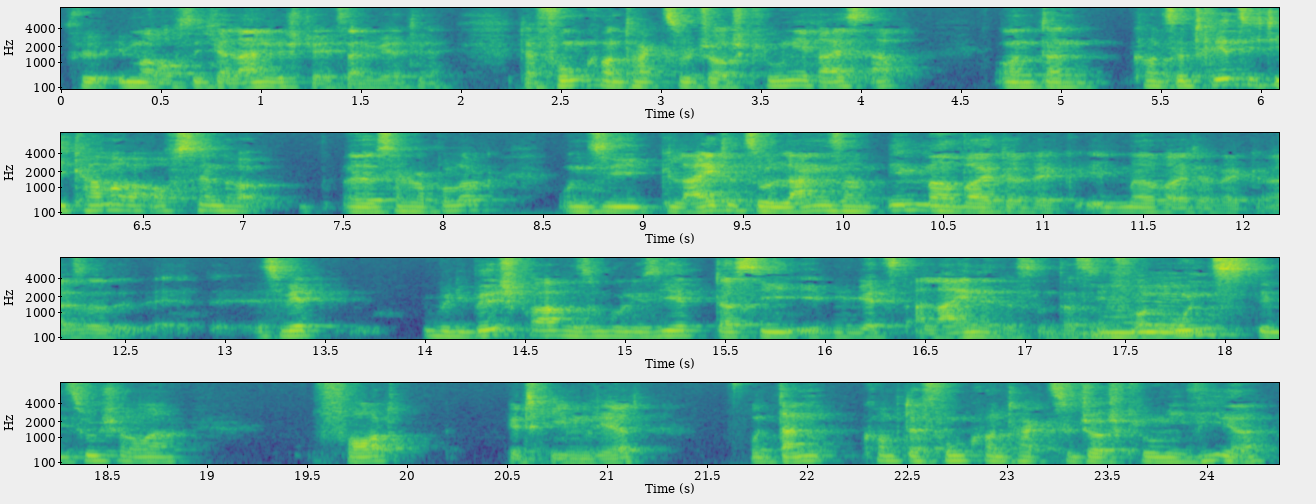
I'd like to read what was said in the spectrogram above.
für immer auf sich allein gestellt sein wird. Der, Funkkontakt zu George Clooney reißt ab und dann konzentriert sich die Kamera auf Sandra, äh, Sandra Bullock und sie gleitet so langsam immer weiter weg, immer weiter weg. Also äh, es wird über die Bildsprache symbolisiert, dass sie eben jetzt alleine ist und dass sie von uns, dem Zuschauer, fortgetrieben wird. Und dann kommt der Funkkontakt zu George Clooney wieder.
